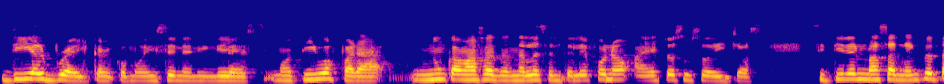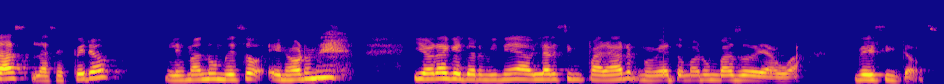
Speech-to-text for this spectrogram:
deal breaker, como dicen en inglés, motivos para nunca más atenderles el teléfono a estos usodichos. Si tienen más anécdotas, las espero. Les mando un beso enorme y ahora que terminé de hablar sin parar, me voy a tomar un vaso de agua. Besitos.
